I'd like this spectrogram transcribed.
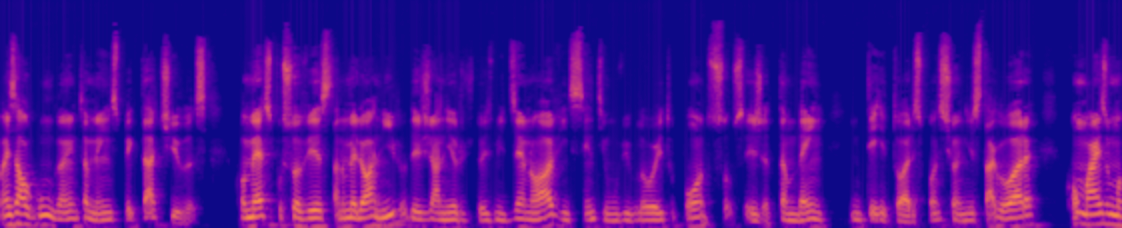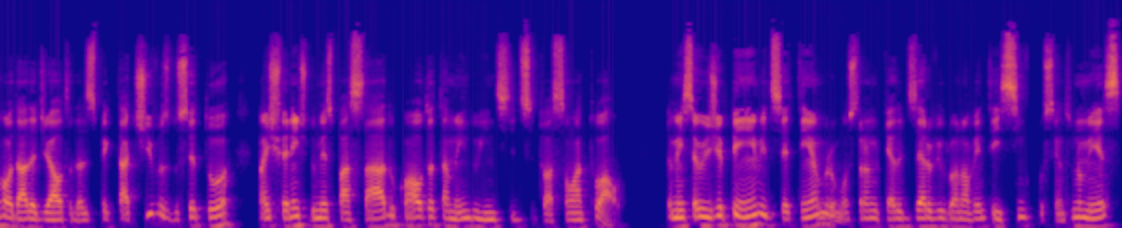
mas algum ganho também em expectativas. Comércio, por sua vez, está no melhor nível desde janeiro de 2019, em 101,8 pontos, ou seja, também em território expansionista agora, com mais uma rodada de alta das expectativas do setor, mas diferente do mês passado, com alta também do índice de situação atual. Também saiu o IGPM de setembro, mostrando queda de 0,95% no mês,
